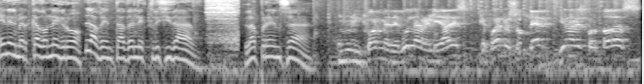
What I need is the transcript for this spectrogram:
en el mercado negro la venta de electricidad. La prensa. un informe de vulnerabilidades que puedan resolver de una vez por todas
